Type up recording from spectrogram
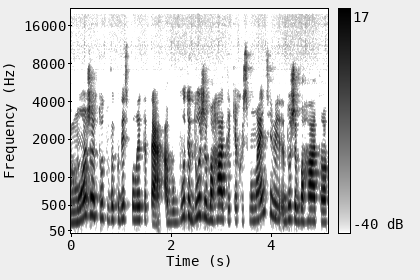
може тут ви кудись полетите, або буде дуже багато якихось моментів, дуже багато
